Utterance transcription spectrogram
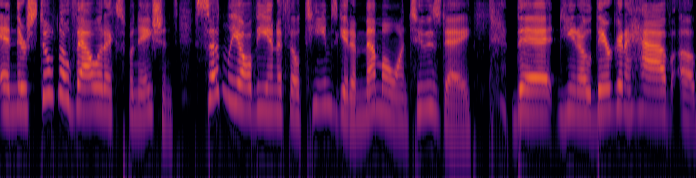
and there's still no valid explanations. Suddenly, all the NFL teams get a memo on Tuesday that you know they're going to have a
